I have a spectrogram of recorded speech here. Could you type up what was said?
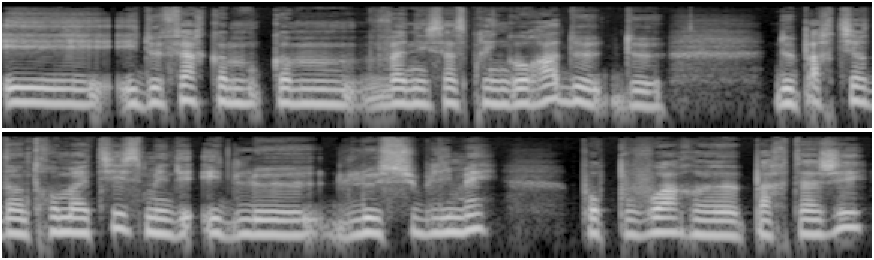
et, et de faire comme, comme Vanessa Springora, de, de, de partir d'un traumatisme et de, et le, de le sublimer pour pouvoir euh, partager.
